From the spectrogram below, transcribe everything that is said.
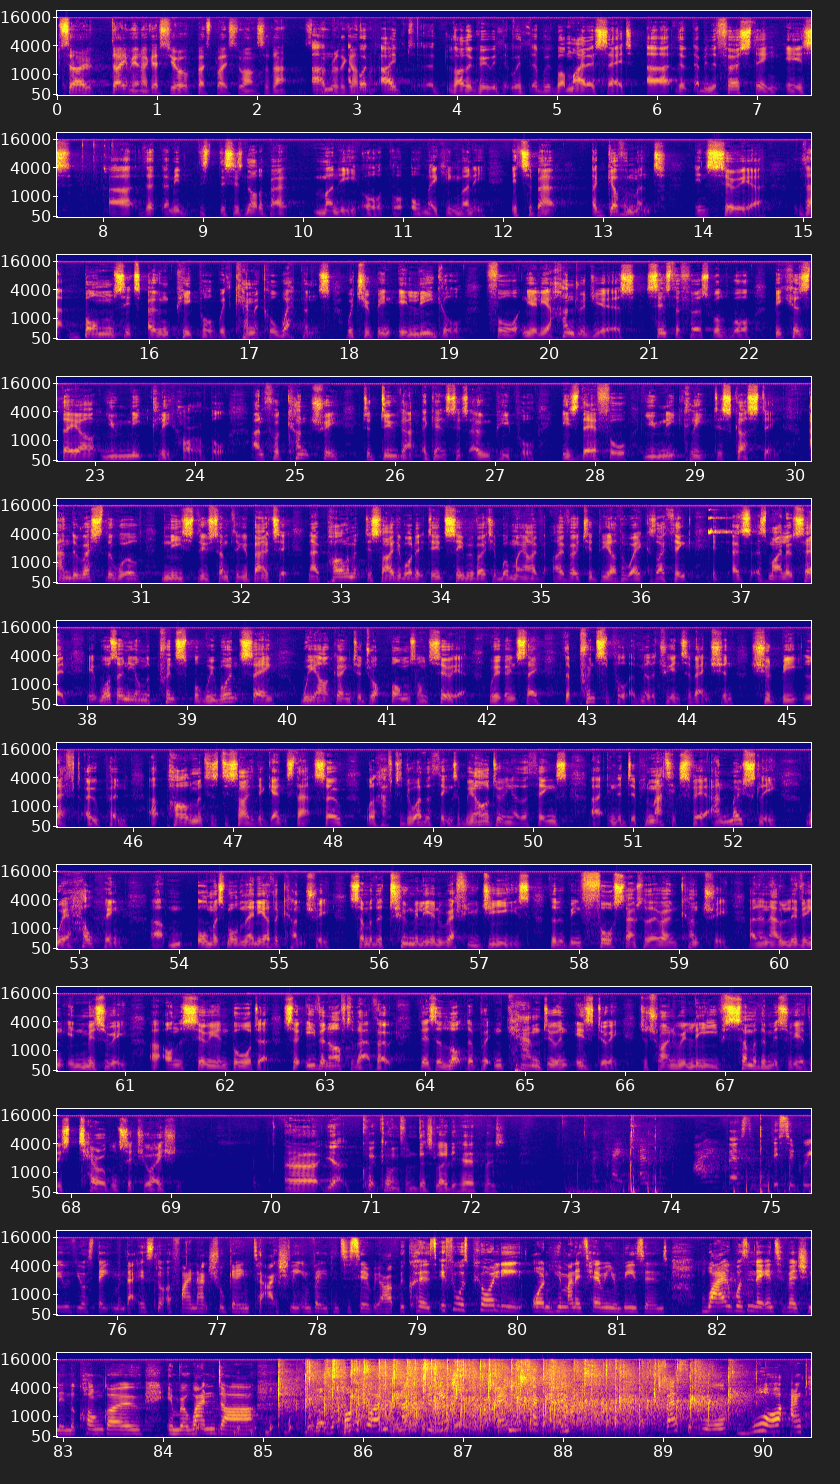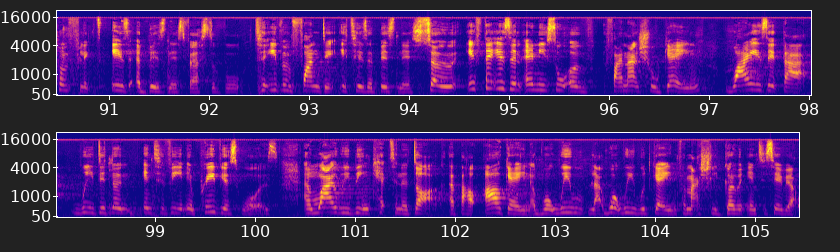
So, Damian, I guess you're best placed to answer that as a member of the government. I'd uh, rather agree with, with, with, what Milo said. Uh, the, I mean, the first thing is uh, that, I mean, this, this, is not about money or, or, or making money. It's about a government in Syria that bombs its own people with chemical weapons, which have been illegal for nearly 100 years since the First World War because they are uniquely horrible. And for a country to do that against its own people is therefore uniquely disgusting. And the rest of the world needs to do something about it. Now, Parliament decided what it did. Seema voted one way, I, I voted the other way, because I think, it, as, as Milo said, it was only on the principle. We weren't saying we are going to drop bombs on Syria. We were going to say the principle of military intervention should be left open. Uh, Parliament has decided against that, so we'll have to do other things. And we are doing other things uh, in the diplomatic sphere, and mostly we're helping, uh, almost more than any other country, some of the two million refugees that have been forced out of their own country and are now living in misery uh, on the Syrian border. So even after that vote, there's a lot that Britain can do and is doing to try and relieve some of the misery of this terrible situation. Uh, yeah, quick comment from this lady here, please. Okay, um, I first of all disagree with your statement that it's not a financial gain to actually invade into Syria because if it was purely on humanitarian reasons, why wasn't there intervention in the Congo, in Rwanda? Hold on, let war and conflict is a business, first of all. To even fund it, it is a business. So if there isn't any sort of financial gain, why is it that we didn't intervene in previous wars? And why are we being kept in the dark about our gain of what we, like, what we would gain from actually going into Syria?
